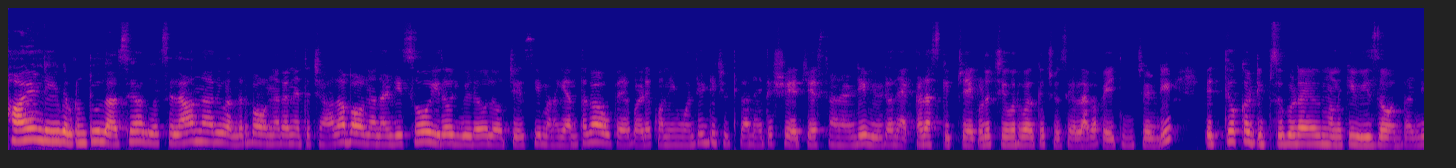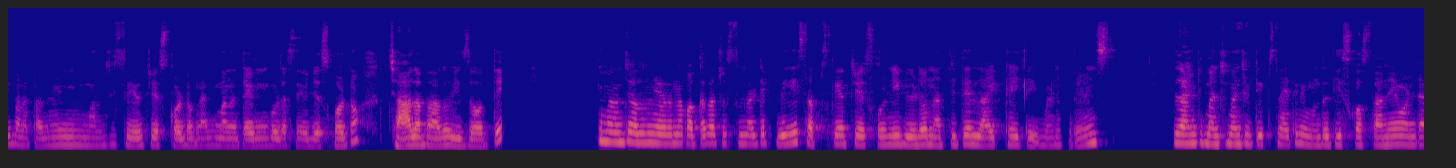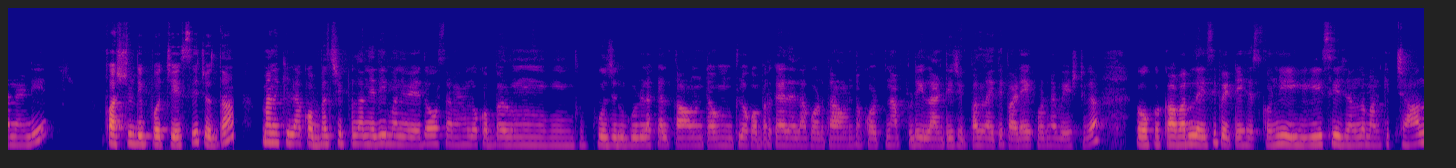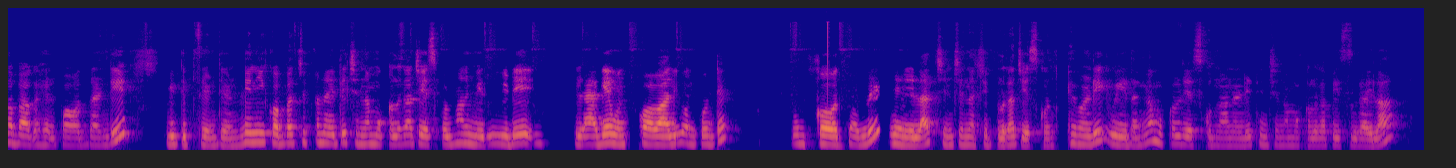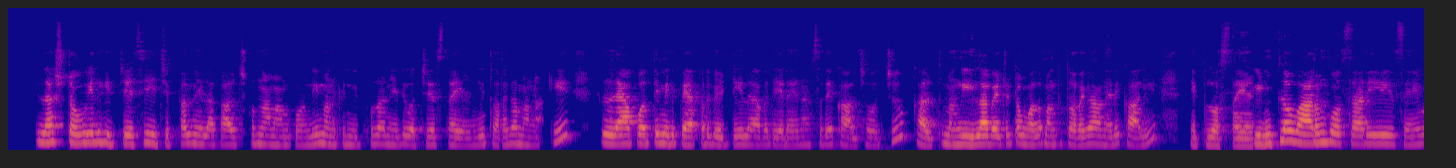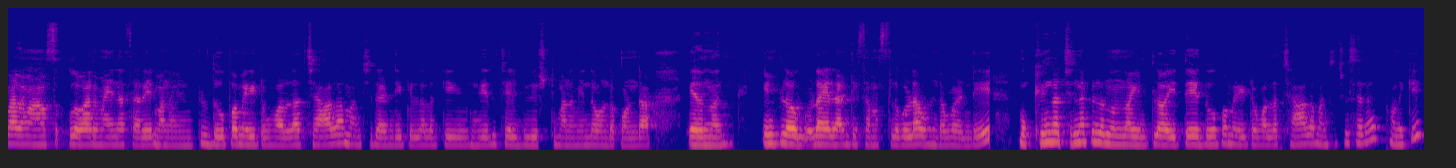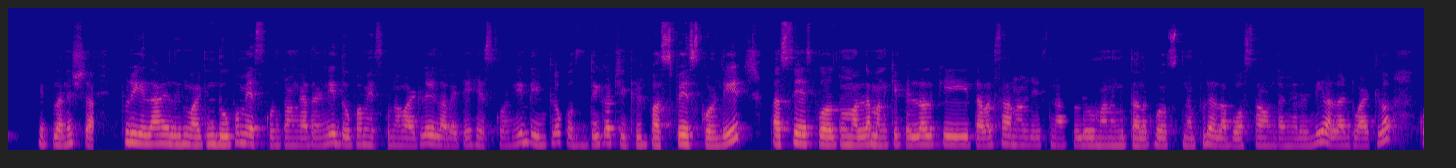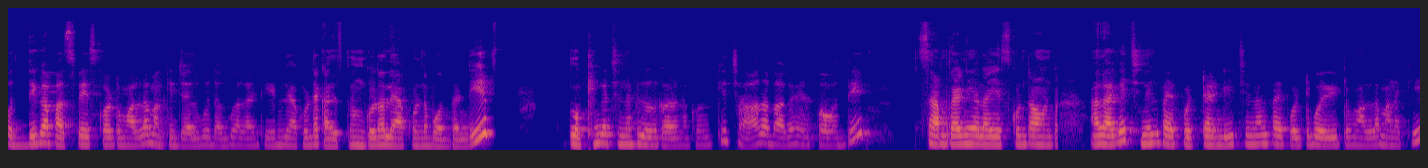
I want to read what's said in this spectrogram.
Hi అండి welcome to లర్సీ ఎలా ఉన్నారు? అందరు బాగున్నారని అయితే చాలా బాగున్నానండి. సో ఈ రోజు వీడియోలో వచ్చేసి మనకి ఎంతగా ఉపయోగపడే కొన్ని వంటింటి చిట్కాలు అయితే షేర్ చేస్తానండి వీడియోని ఎక్కడ స్కిప్ చేయకుండా చివరి వరకు చూసేలాగా ప్రయత్నించండి. ప్రతి ఒక్క టిప్స్ కూడా మనకి యూజ్ అవుద్దండి. మన పనిని మంచి సేవ్ చేసుకోవడం కానీ మన టైం కూడా సేవ్ చేసుకోవడం చాలా బాగా యూజ్ అవుద్ది. మన ఛానల్ ఎవరైనా కొత్తగా చూస్తుందంటే ప్లీజ్ సబ్స్క్రైబ్ చేసుకోండి. వీడియో నచ్చితే లైక్ అయితే ఇవ్వండి ఫ్రెండ్స్ ఇలాంటి మంచి మంచి టిప్స్ అయితే మీ ముందు తీసుకొస్తానే ఉంటానండి. ఫస్ట్ డిప్ వచ్చేసి చూద్దాం. మనకి ఇలా కొబ్బరి చిప్పలు అనేది మనం ఏదో సమయంలో కొబ్బరి పూజలు గుళ్ళకి వెళ్తా ఉంటాం. ఇంట్లో కొబ్బరికాయలు ఎలా కొడతా ఉంటాం కొట్టినప్పుడు ఇలాంటి చిప్పలను అయితే పడేయకుండా వేస్ట్గా ఒక కవర్లో వేసి పెట్టేసేసుకోండి. ఈ- సీజన్లో సీజన్లో మనకి చాలా బాగా హెల్ప్ అవుద్దండి మీ టిప్స్ ఏంటి అండి నేను ఈ కొబ్బరి చిప్పను అయితే చిన్న ముక్కలుగా చేసుకుంటున్నాను. మీరు ఇదే ఇలాగే ఉంచుకోవాలి అనుకుంటే ఉంచుకోవచ్చు అండి నేను ఇలా చిన్న చిన్న చిప్పులుగా చేసుకుంటాను ఇవ్వండి ఈ విధంగా ముక్కలు చేసుకున్నానండి. చిన్న చిన్న ముక్కలుగా పీసులుగా ఇలా. ఇలా స్టవ్ వెలిగిచ్చేసి ఈ చిప్పల్ని ఇలా కాల్చుకున్నాం అనుకోండి మనకి నిప్పులు అనేది వచ్చేస్తాయండి త్వరగా మనకి. లేకపోతే మీరు పేపర్ పెట్టి లేకపోతే ఏదైనా సరే కాల్చవచ్చు. కాల్చి మనకి ఇలా పెట్టడం వల్ల మనకి త్వరగా అనేది కాలి నిప్పులు వస్తాయండి. ఇంట్లో వారంకి ఒకసారి శనివారం ఆ శుక్రవారం అయినా సరే మనం ఇంట్లో ధూపం వేయటం వల్ల చాలా మంచిదండి పిల్లలకి మీరు చెడు దృష్టి మన మీద ఉండకుండా ఏదైనా ఇంట్లో కూడా ఎలాంటి సమస్యలు కూడా ఉండవండి. ముఖ్యంగా చిన్నపిల్లలు ఉన్న ఇంట్లో అయితే ధూపం వేయటం వల్ల చాలా మంచి చూసారా మనకి? నిప్పులు అనే ఇప్పుడు ఇలా వెలిగిన వాటిని ధూపం వేసుకుంటాం కదండి ధూపం వేసుకున్న వాటిలో ఇలా పెట్టేసేసుకోండి. దీంట్లో కొద్దిగా చిట్లు పసుపు వేసుకోండి. పసుపు వేసుకోవడం వల్ల మనకి పిల్లలకి తలకు స్నానాలు చేసినప్పుడు మనకి తలకు పోస్తున్నప్పుడు అలా పోస్తూ ఉంటాం కదండి. అలాంటి వాటిలో కొద్దిగా పసుపు వేసుకోవడం వల్ల మనకి జలుబు దగ్గు అలాంటివి ఏం లేకుండా కలుషితం కూడా లేకుండా పోద్దండి. ముఖ్యంగా చిన్నపిల్లల కారణకి చాలా బాగా హెల్ప్ అవుద్ది. సాంప్రాణి అలా వేసుకుంటా ఉంటాం. అలాగే చిన్నపై పొట్టండి. చిన్నపై పొట్టి పోయటం వల్ల మనకి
